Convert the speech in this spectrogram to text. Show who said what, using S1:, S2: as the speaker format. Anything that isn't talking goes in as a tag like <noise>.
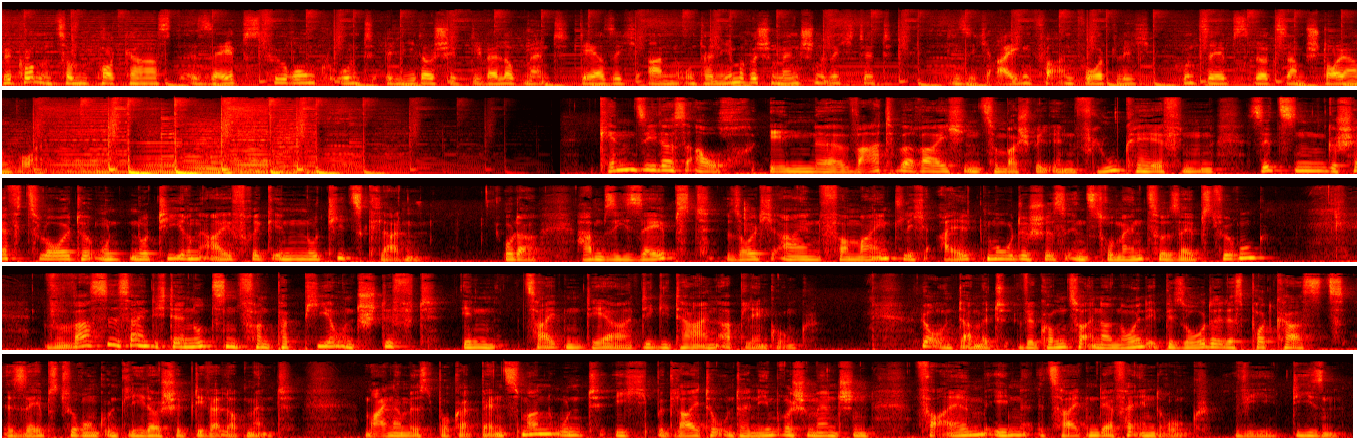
S1: Willkommen zum Podcast Selbstführung und Leadership Development, der sich an unternehmerische Menschen richtet, die sich eigenverantwortlich und selbstwirksam steuern wollen. Kennen Sie das auch? In äh, Wartebereichen, zum Beispiel in Flughäfen, sitzen Geschäftsleute und notieren eifrig in Notizkladden. Oder haben Sie selbst solch ein vermeintlich altmodisches Instrument zur Selbstführung? Was ist eigentlich der Nutzen von Papier und Stift in Zeiten der digitalen Ablenkung? Ja, und damit willkommen zu einer neuen Episode des Podcasts Selbstführung und Leadership Development. Mein Name ist Burkhard Benzmann und ich begleite unternehmerische Menschen vor allem in Zeiten der Veränderung wie diesen.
